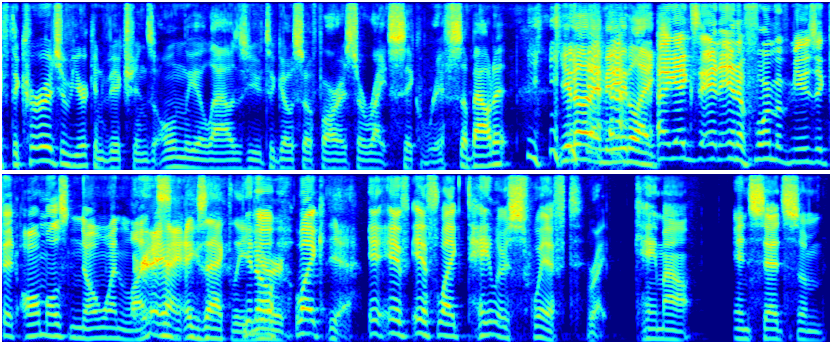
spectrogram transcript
if the courage of your convictions only allows you to go so far as to write sick riffs about it, you know what I mean? Like, in, a form of music that almost no one likes. right, exactly. You know, You're- like yeah. if if like Taylor Swift right. came out and said some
